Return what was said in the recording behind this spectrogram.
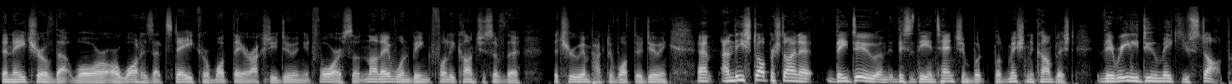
the nature of that war or what is at stake or what they are actually doing it for. So not everyone being fully conscious of the, the true impact of what they're doing. Um, and these Stolpersteine, they do, and this is the intention, but but mission accomplished. They really do make you stop.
